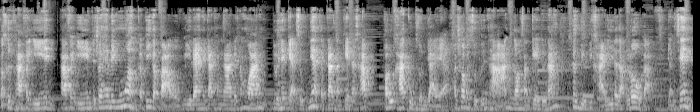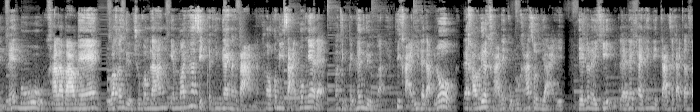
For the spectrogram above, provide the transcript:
ก็คือคาเฟอีน คาเฟอีนจะช่วยให้ไม่ง่วงกระปี้กระเป๋า มีแรงในการทำงานไปทั้งวัน โดยเฮแกะสูตรเนี่ยจากการสังเกตนะครับ ราะลูกค้ากลุ่มส่วนใหญ่อะเขาชอบเป็นสูตรพื้นฐานลองสังเกตดูนะ เครื่องดื่มที่ขายดีระดับโลกอะอย่างเช่นเลดบูคาราบาวแดง หรือว่าเครื่องดื่มชูกำลัง M150 กระทิงแดงต่างๆอะเขาก็มีสายพวกนี้แหละมันถึงเป็นเครื่องดื่มอะที่ขายดีระดับโลก และเขาเลือกขายในกลุ่มลูกค้าส่วนใหญ่เฮียก็เลยคิดและเลือกใช้เทคนิคการสกัดกาแฟ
